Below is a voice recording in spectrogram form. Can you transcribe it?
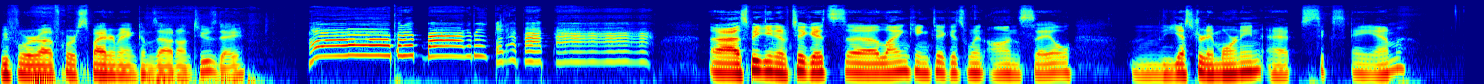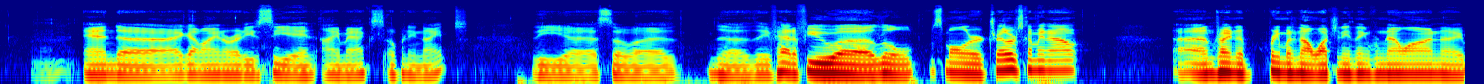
before, uh, of course, Spider Man comes out on Tuesday. Uh, speaking of tickets, uh, Lion King tickets went on sale yesterday morning at 6 a.m. And uh, I got mine already to see in IMAX opening night. The uh, so uh, the, they've had a few uh, little smaller trailers coming out. I'm trying to pretty much not watch anything from now on. I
